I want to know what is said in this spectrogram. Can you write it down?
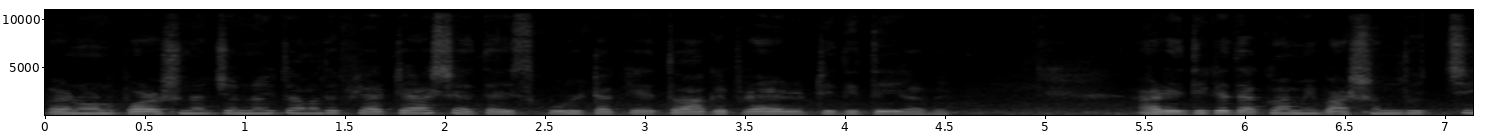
কারণ ওর পড়াশোনার জন্যই তো আমাদের ফ্ল্যাটে আসে, তাই স্কুলটাকে তো আগে প্রায়োরিটি দিতেই হবে। আর এদিকে দেখো আমি বাসন ধুচ্ছি,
